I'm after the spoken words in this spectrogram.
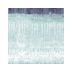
Sergeant!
